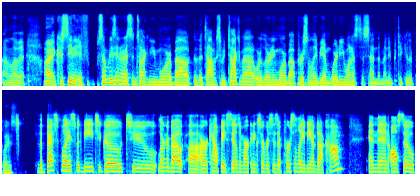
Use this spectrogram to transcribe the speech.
I love it. All right, Kristina, if somebody's interested in talking to you more about the topics we talked about or learning more about personal ABM, where do you want us to send them? Any particular place? the best place would be to go to learn about uh, our account-based sales and marketing services at personalabm.com and then also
